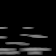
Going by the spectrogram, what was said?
person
